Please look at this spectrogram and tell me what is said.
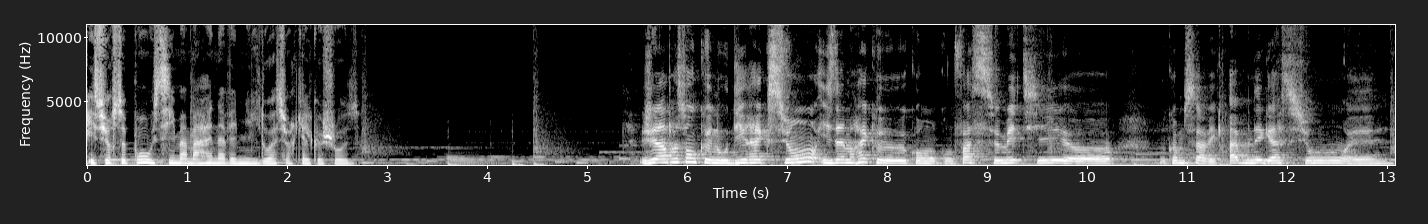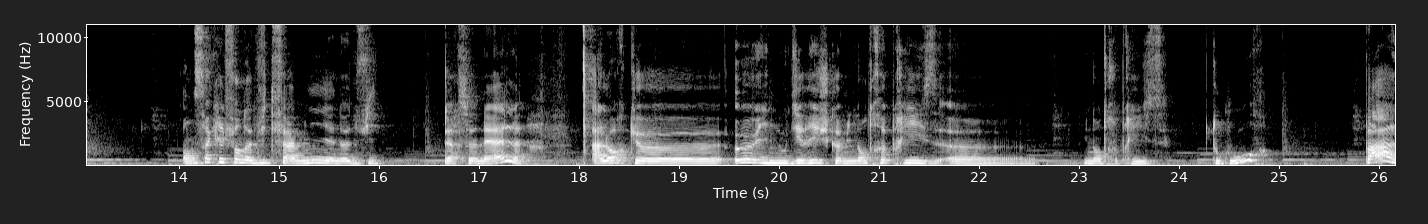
Et sur ce point aussi, ma marraine avait mis le doigt sur quelque chose. J'ai l'impression que nos directions, ils aimeraient que, qu'on, fasse ce métier euh, comme ça, avec abnégation et en sacrifiant notre vie de famille et notre vie personnelle, alors que eux, ils nous dirigent comme une entreprise, euh, une entreprise tout court, pas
